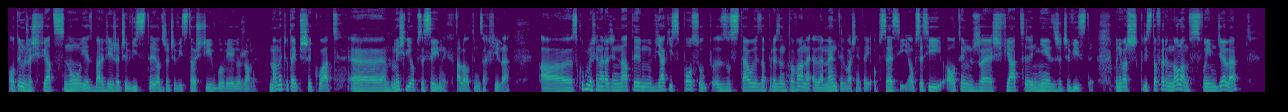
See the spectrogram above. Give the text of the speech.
o tym, że świat snu jest bardziej rzeczywisty od rzeczywistości w głowie jego żony. Mamy tutaj przykład e, myśli obsesyjnych, ale o tym za chwilę. A skupmy się na razie na tym, w jaki sposób zostały zaprezentowane elementy właśnie tej obsesji. Obsesji o tym, że świat nie jest rzeczywisty. Ponieważ Christopher Nolan w swoim dziele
